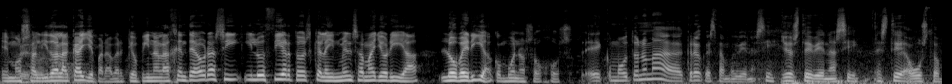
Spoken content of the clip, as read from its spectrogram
Hemos salido a la calle para ver qué opina la gente ahora sí y lo cierto es que la inmensa mayoría lo vería con buenos ojos. Eh, como autónoma creo que está muy bien así. Yo estoy bien así, estoy a gusto.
